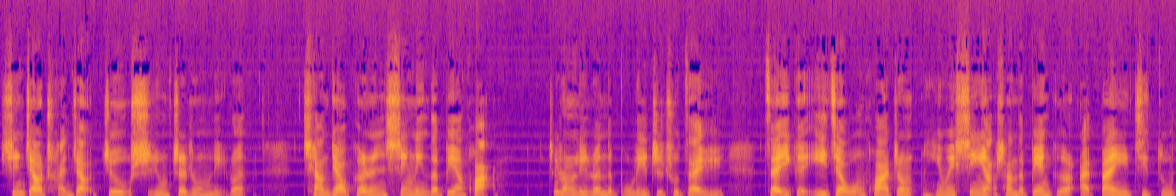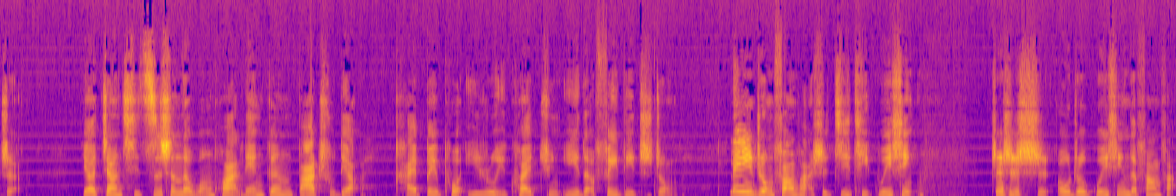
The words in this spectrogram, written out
新教传教就使用这种理论，强调个人心灵的变化。这种理论的不利之处在于，在一个异教文化中，因为信仰上的变革而搬移基督者，要将其自身的文化连根拔除掉，还被迫移入一块迥异的飞地之中。另一种方法是集体归信，这是使欧洲归信的方法。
